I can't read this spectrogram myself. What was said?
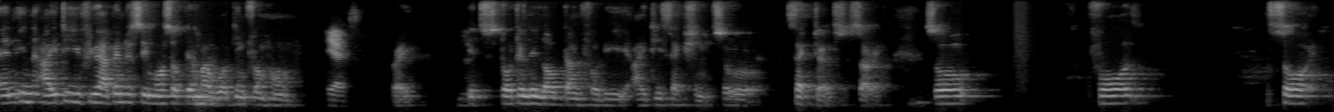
and in IT, if you happen to see, most of them are working from home. Yes. Right. Mm-hmm. It's totally locked down for the IT section. So sectors, sorry. So for so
